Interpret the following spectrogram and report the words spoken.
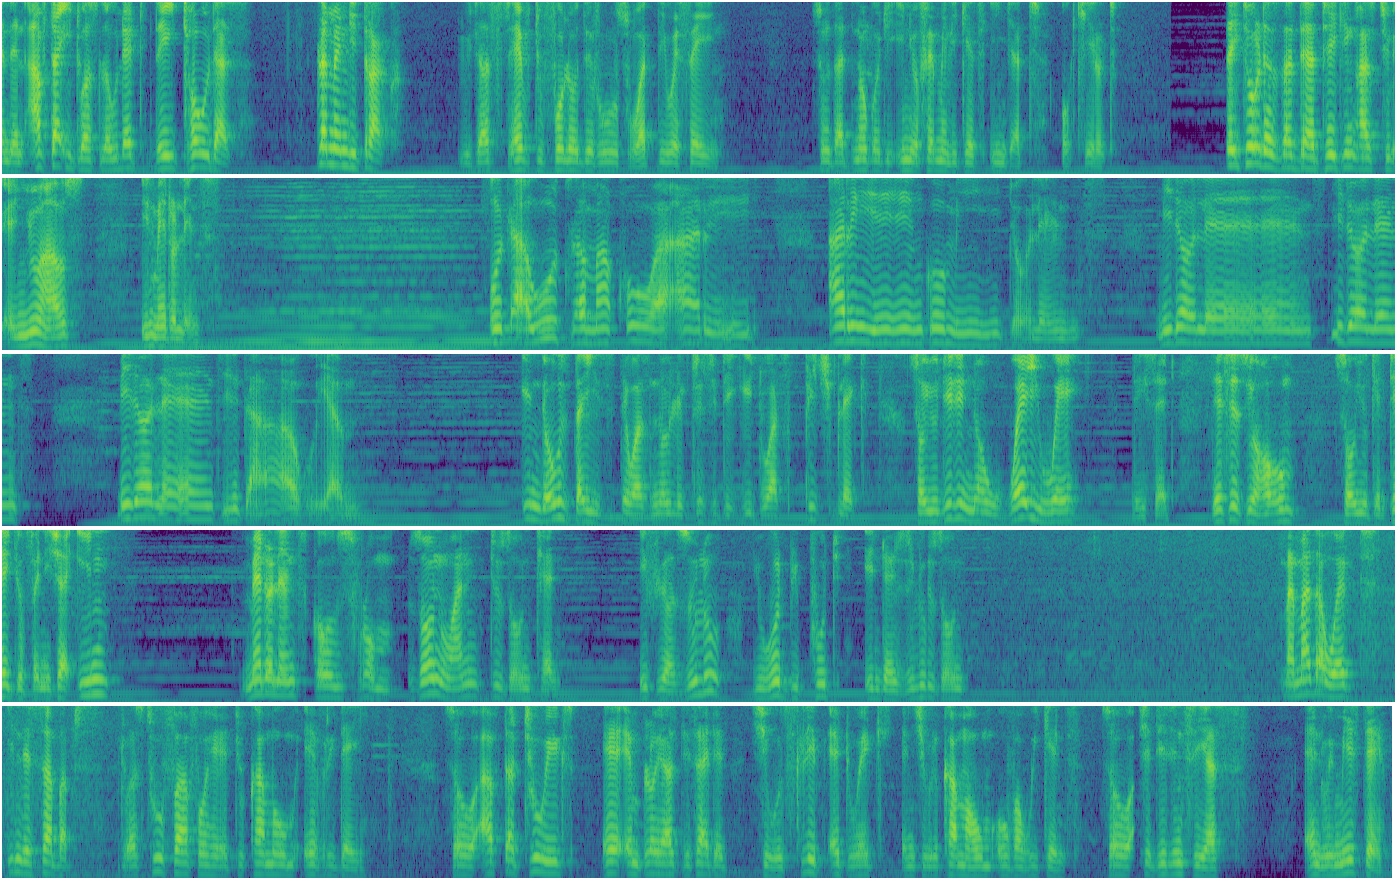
And then after it was loaded, they told us, Clement the truck, you just have to follow the rules, what they were saying, so that nobody in your family gets injured or killed. They told us that they are taking us to a new house in Meadowlands. o tla yam. In those days there was no electricity. It was pitch black. So you didn't know where you were they said. This is your home so you can take your furniture in. Meadowlands goes from zone 1 to zone 10 if you are Zulu, you would be put in the Zulu zone. My mother worked in the suburbs. It was too far for her to come home every day. So after two weeks, her employers decided she would sleep at work and she will come home over weekends. So she didn't see us and we missed her.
